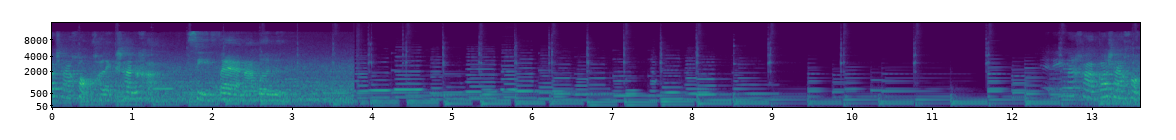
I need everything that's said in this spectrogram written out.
ก็ใช้ของ Collection ค่ะ สีแฟร์นะเบอร์หนึ่งเชดดิ้งนะคะก็ใช้ของ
